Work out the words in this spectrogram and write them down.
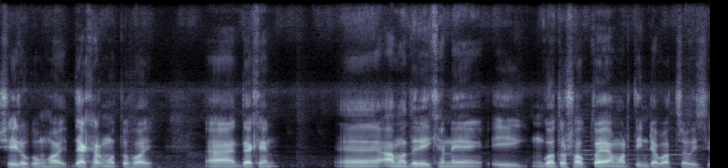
সেই রকম হয়, দেখার মতো হয়। দেখেন আমাদের এইখানে এই গত সপ্তাহে আমার তিনটা বাচ্চা হয়েছে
